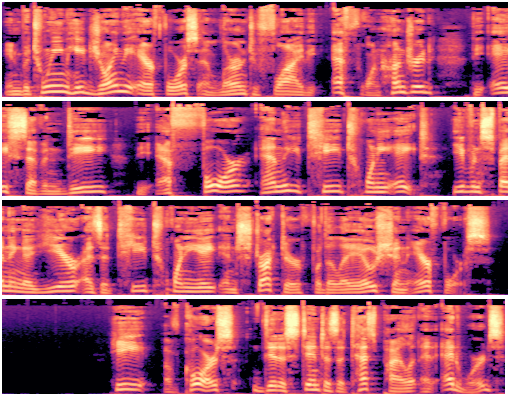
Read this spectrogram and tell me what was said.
In between, he joined the Air Force and learned to fly the F-100, the A-7D, the F-4, and the T-28, even spending a year as a T-28 instructor for the Laotian Air Force. He, of course, did a stint as a test pilot at Edwards,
